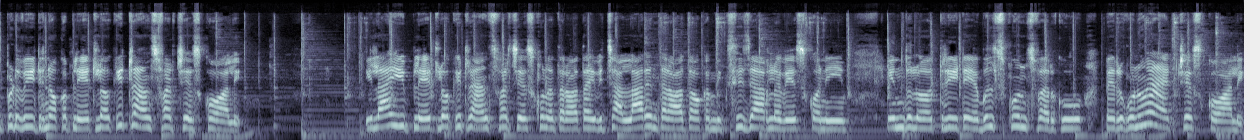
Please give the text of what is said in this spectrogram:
ఇప్పుడు వీటిని ఒక ప్లేట్లోకి ట్రాన్స్ఫర్ చేసుకోవాలి. ఇలా ఈ ప్లేట్లోకి ట్రాన్స్ఫర్ చేసుకున్న తర్వాత ఇవి చల్లారిన తర్వాత ఒక మిక్సీ జార్లో వేసుకొని ఇందులో త్రీ టేబుల్ స్పూన్స్ వరకు పెరుగును యాడ్ చేసుకోవాలి.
